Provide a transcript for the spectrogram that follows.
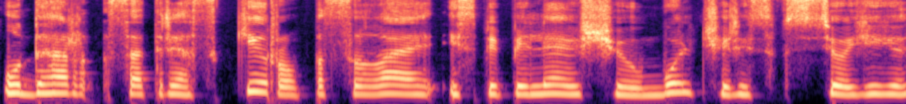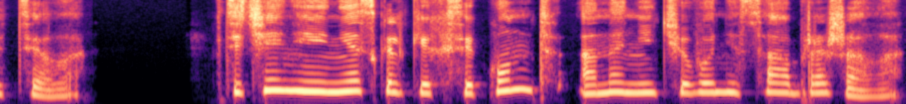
Удар сотряс Киру, посылая испепеляющую боль через все ее тело. В течение нескольких секунд она ничего не соображала.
